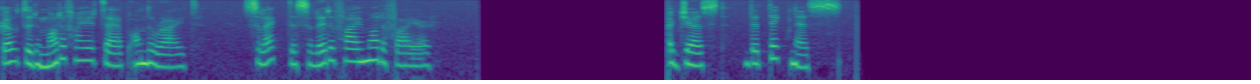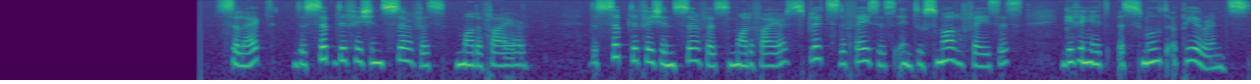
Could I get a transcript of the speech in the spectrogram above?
go to the Modifier tab on the right. Select the Solidify modifier. Adjust the thickness. Select the Subdivision Surface modifier. The Subdivision Surface modifier splits the faces into smaller faces, giving it a smooth appearance.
